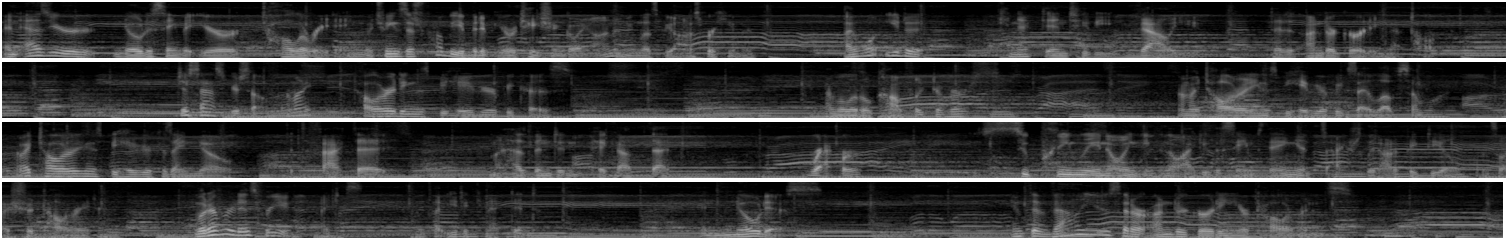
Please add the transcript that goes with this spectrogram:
And as you're noticing that you're tolerating, which means there's probably a bit of irritation going on, I mean, let's be honest, we're human. I want you to connect into the value that is undergirding that tolerance. Just ask yourself Am I tolerating this behavior because I'm a little conflict averse? Am I tolerating this behavior because I love someone? Am I tolerating this behavior because I know that the fact that my husband didn't pick up that wrapper is supremely annoying, even though I do the same thing? And it's actually not a big deal, and so I should tolerate it. Whatever it is for you, I just invite you to connect into and notice if the values that are undergirding your tolerance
